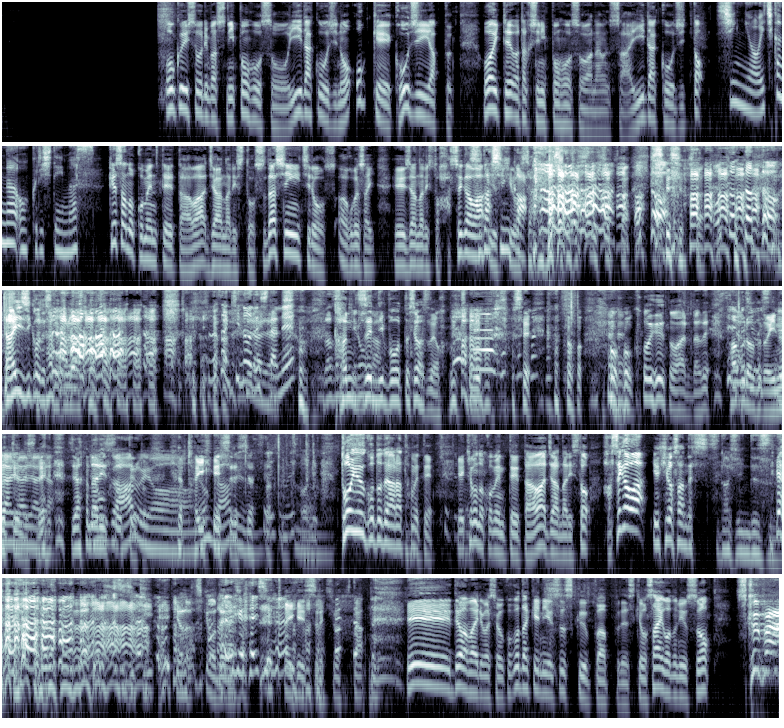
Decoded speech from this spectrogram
お送りしております日本放送飯田浩二の OK 工事アップ。お相手私日本放送アナウンサー飯田浩二と。新業一華がお送りしています今朝のコメンテーターはジャーナリスト須田慎一郎。あごめんなさい、えー、ジャーナリスト長谷川幸宏さん。失礼しました。大事故ですねこれは。須田さん昨日でしたね。完全にぼーっとしますね本当に。もうこういうのはあれだね。パブロフの犬っていうんですね。ジャーナリストっていうと。大変失礼しました。ということで改めて、えー、今日のコメンテーターはジャーナリスト長谷川幸宏さんです。須田慎です よろしくお願いします。大変失礼しました。えー、では参りましょう。ここだけニューススクープアップです。今日最後のニュースをスクープアップ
